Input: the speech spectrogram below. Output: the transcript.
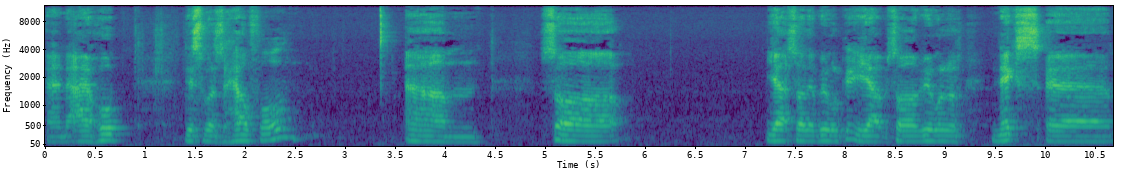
and I hope this was helpful um, so yeah so that we will yeah so we will next uh,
